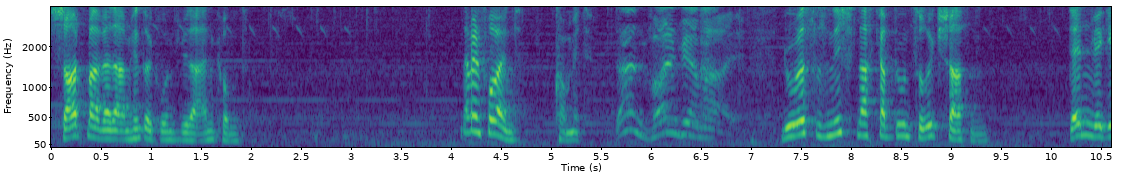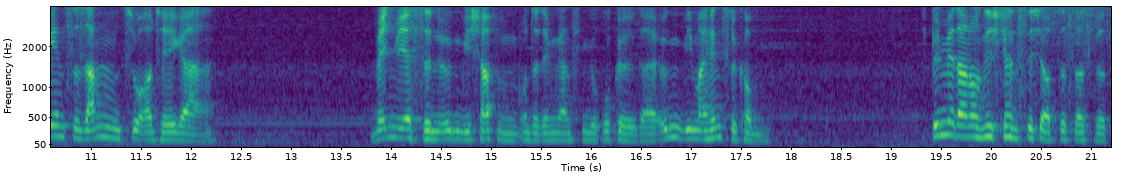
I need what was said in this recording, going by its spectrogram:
Schaut mal, wer da im Hintergrund wieder ankommt. Na, mein Freund. Komm mit. Dann wollen wir mal. Du wirst es nicht nach Kapdun zurückschaffen. Denn wir gehen zusammen zu Ortega. Wenn wir es denn irgendwie schaffen, unter dem ganzen Geruckel, da irgendwie mal hinzukommen. Ich bin mir da noch nicht ganz sicher, ob das was wird.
